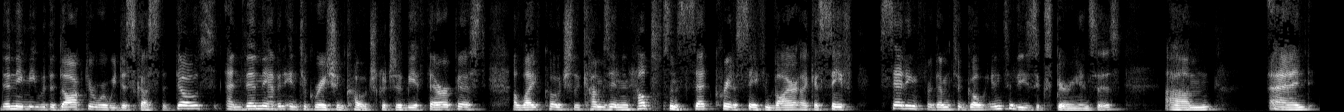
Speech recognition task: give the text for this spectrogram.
Then they meet with the doctor where we discuss the dose. And then they have an integration coach, which would be a therapist, a life coach that comes in and helps them set, create a safe environment, like a safe setting for them to go into these experiences. Um, and,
